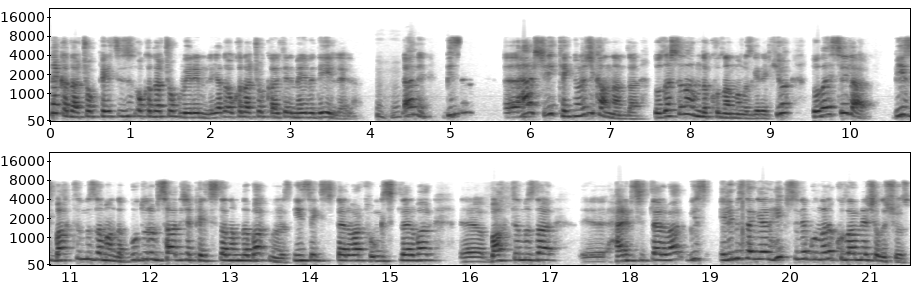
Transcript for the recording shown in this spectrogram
Ne kadar çok pestisit o kadar çok verimli ya da o kadar çok kaliteli meyve değil Leyla. Yani bizim e, her şeyi teknolojik anlamda, dozajsal anlamda kullanmamız gerekiyor. Dolayısıyla biz baktığımız zaman da bu durum sadece pestisit anlamında bakmıyoruz. İnsektisitler var, fungisitler var. E, baktığımızda e, herbisitler var. Biz elimizden gelen hepsini bunları kullanmaya çalışıyoruz.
